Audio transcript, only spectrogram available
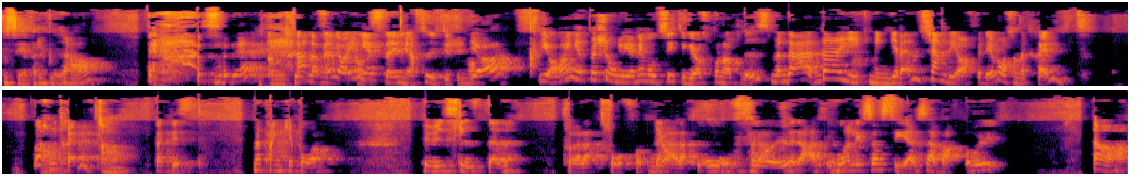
får se vad det blir. Ja. så det. Det Annars har jag inget- stänga fiket imorgon. Ja, jag har inget personligen emot Citygross på något vis, men där, där gick min gräns kände jag, för det var som ett skämt. Det var som Ja. ett skämt Ja. faktiskt. Med tanke på hur vi sliter för att få det här att och framförallt man liksom ser så här bara oj, Ja,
